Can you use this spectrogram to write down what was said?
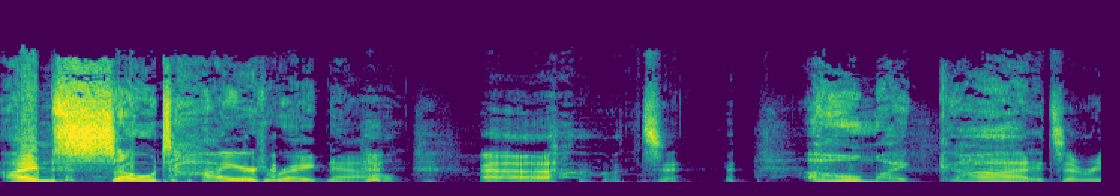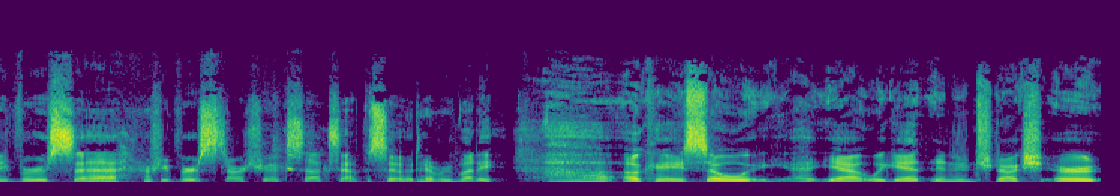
I'm so tired right now. Uh, a- Oh my god. It's a reverse uh, reverse Star Trek sucks episode. Everybody. Uh, okay, so uh, yeah, we get an introduction or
